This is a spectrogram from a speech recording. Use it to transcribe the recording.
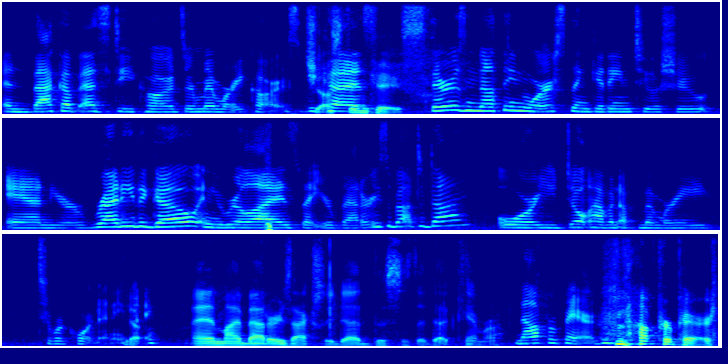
and backup SD cards or memory cards. Just in case. There is nothing worse than getting to a shoot and you're ready to go and you realize that your battery's about to die or you don't have enough memory to record anything. Yep. And my battery's actually dead. This is the dead camera. Not prepared. Not prepared.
